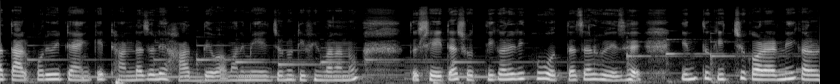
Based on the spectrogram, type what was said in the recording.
আর তারপরে ওই ট্যাঙ্কের ঠান্ডা জলে হাত দেওয়া মানে মেয়ের জন্য টিফিন বানানো, তো সেইটা সত্যিকারেরই খুব অত্যাচার হয়ে যায়। কিন্তু কিচ্ছু করার নেই, কারণ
